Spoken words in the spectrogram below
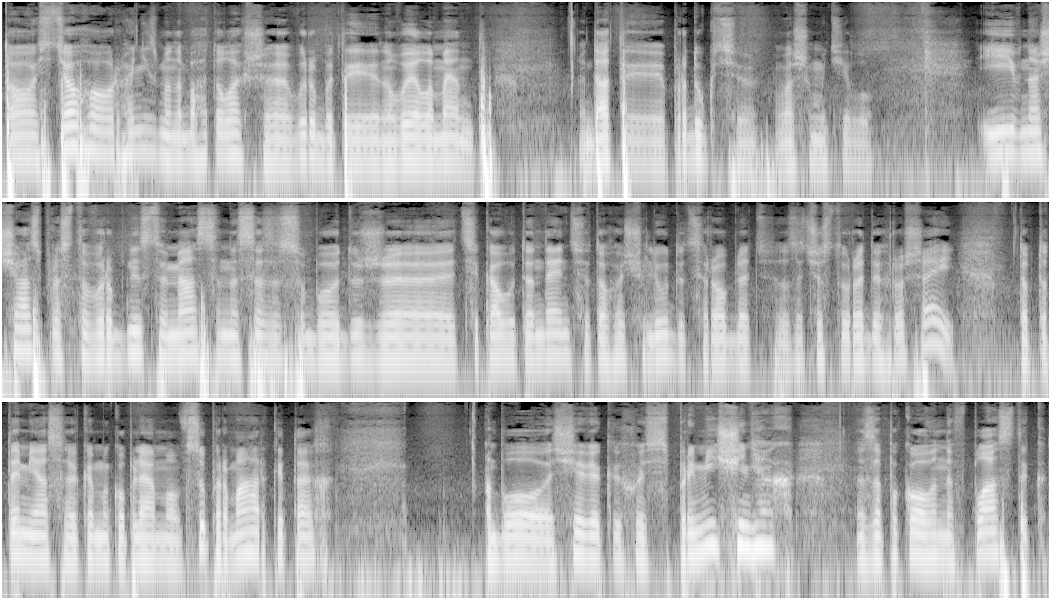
то з цього організму набагато легше виробити новий елемент, дати продукцію вашому тілу. І в наш час просто виробництво м'яса несе за собою дуже цікаву тенденцію того, що люди це роблять зачасту ради грошей. Тобто те м'ясо, яке ми купляємо в супермаркетах або ще в якихось приміщеннях, запаковане в пластик.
